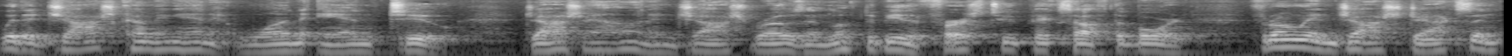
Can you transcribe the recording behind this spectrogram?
with a Josh coming in at 1 and 2. Josh Allen and Josh Rosen look to be the first two picks off the board. Throw in Josh Jackson,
